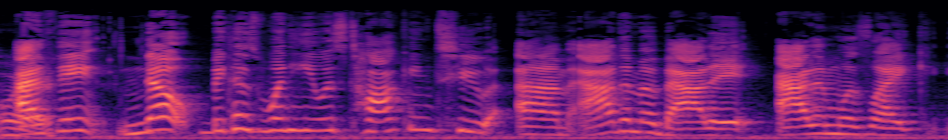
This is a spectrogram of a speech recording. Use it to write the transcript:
Or I think no, because when he was talking to um, Adam about it, Adam was like,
